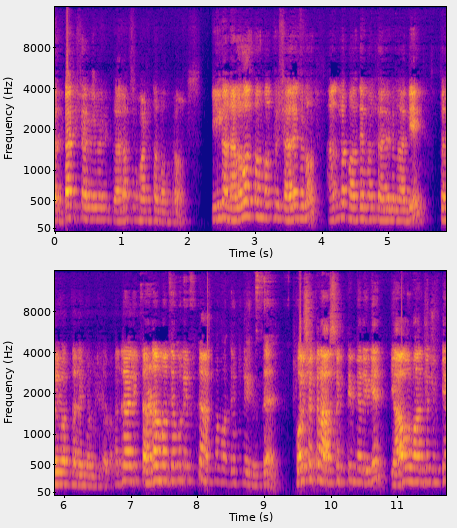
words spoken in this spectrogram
ಸರ್ಕಾರಿ ಶಾಲೆಗಳಲ್ಲಿ ಪ್ರಾರಂಭ ಮಾಡ್ತಾ ಬಂದ್ರು. ಈಗ ನಲವತ್ತೊಂಬತ್ತು ಶಾಲೆಗಳು ಆಂಗ್ಲ ಮಾಧ್ಯಮ ಶಾಲೆಗಳಾಗಿ ಪರಿವರ್ತನೆಗೊಂಡಿದ್ದಾವೆ ಅಂದ್ರೆ ಅಲ್ಲಿ ಕನ್ನಡ ಮಾಧ್ಯಮ ಇರುತ್ತೆ, ಆಂಗ್ಲ ಮಾಧ್ಯಮ ಇರುತ್ತೆ. ಪೋಷಕರ ಆಸಕ್ತಿ ಮೇರೆಗೆ ಯಾವ ಮಾಧ್ಯಮಕ್ಕೆ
